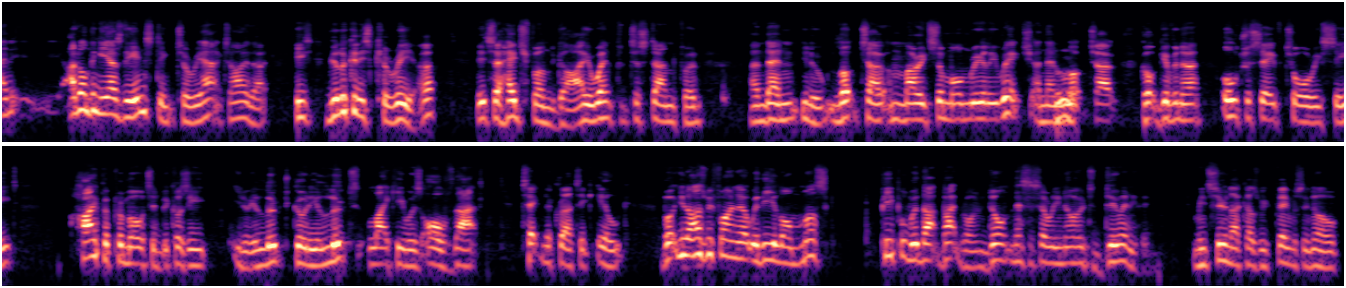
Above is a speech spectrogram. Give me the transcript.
and I don't think he has the instinct to react either. He's if you look at his career, it's a hedge fund guy who went to Stanford and then you know lucked out and married someone really rich, and then hmm. Ooh. lucked out, got given a ultra safe Tory seat, hyper promoted because he you know he looked good, he looked like he was of that technocratic ilk. But you know, as we find out with Elon Musk, people with that background don't necessarily know how to do anything. I mean, Sunak, as we famously know,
